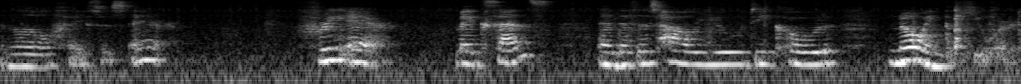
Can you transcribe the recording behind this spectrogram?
and the little face is air. Free air. Makes sense? And this is how you decode knowing the keyword.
